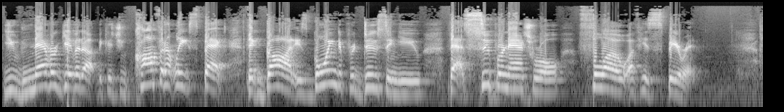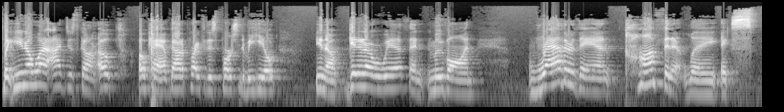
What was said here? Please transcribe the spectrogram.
You never give it up because you confidently expect that God is going to produce in you that supernatural flow of His Spirit. But you know what? I've just gone, oh, okay, I've got to pray for this person to be healed. You know, get it over with and move on. Rather than confidently expecting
